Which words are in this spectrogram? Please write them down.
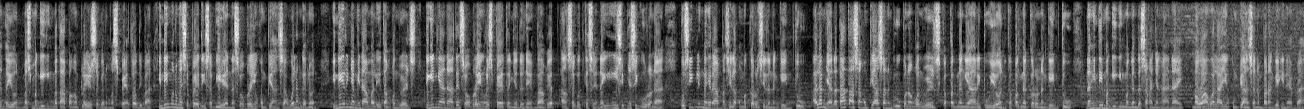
maganda yon Mas magiging matapang ang players sa ganung aspeto, di ba? Hindi mo naman siya pwedeng sabihin na sobra yung kumpiyansa. Walang ganun. Hindi rin niya minamaliit ang converge. Tingin nga natin, sobra yung respeto niya dun eh. Bakit? Ang sagot kasi, naiisip niya siguro na posibleng mahirapan sila kung magkaroon sila ng game 2. Alam niya, natataas ang kumpiyansa ng grupo ng converge kapag nangyari po yon kapag nagkaroon ng game 2 na hindi magiging maganda sa kanyang hanay. Mawawala yung kumpiyansa ng Barangay Hinebra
